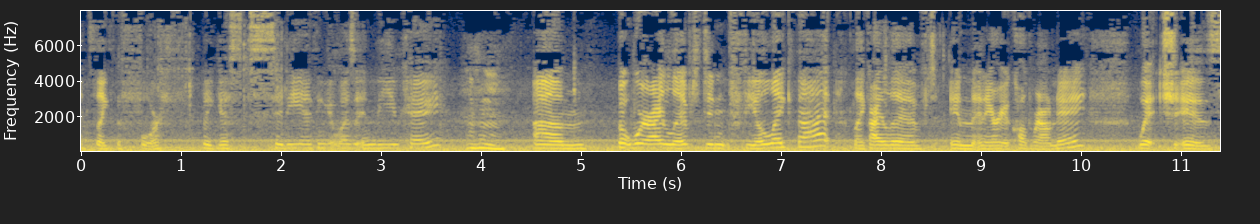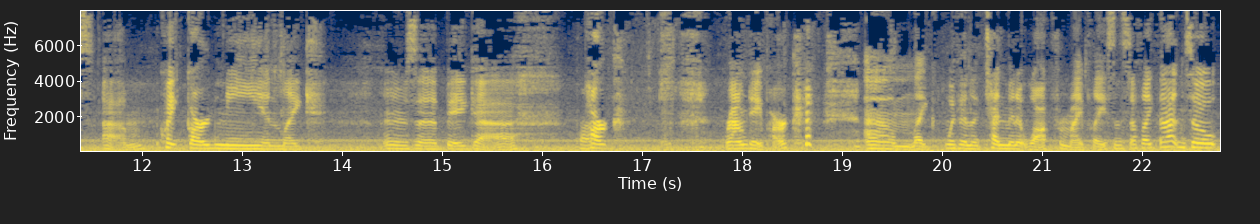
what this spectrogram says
It's like the fourth biggest city, I think it was, in the UK. Mm-hmm. Um, but where I lived didn't feel like that. Like I lived in an area called Roundhay, which is um, quite gardeny and like there's a big uh, park, Roundhay Park, um, like within a 10 minute walk from my place and stuff like that. And so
